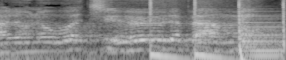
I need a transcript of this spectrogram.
I don't know what you heard about me.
